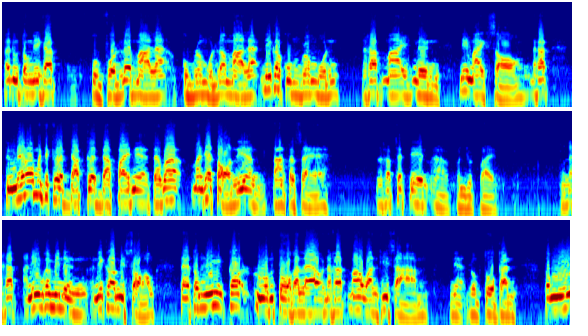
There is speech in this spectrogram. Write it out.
แล้วดูตรงนี้ครับกลุ่มฝนเริ่มมาแล้ว กลุ่มลมหมุนเริ่มมาแล้ว นี่ก็กลุ่มลมหมุน นะครับมาอีกหนึ่งนี่มาอีกสองนะครับ ถึงแม้ว่ามันจะเกิดดับเกิดดับไปเนี่ย แต่ว่ามันจะต่อเนื่องตามกระแสนะครับ ชัดเจนอ่ามันหยุดไปนะครับ อันนี้ก็มีหนึ่งอันนี้ก็มีสองแต่ตรงนี้ก็รวมตัวกันแล้วนะครับ เมื่อวันที่สามเนี่ยรวมตัวกัน ตรงนี้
